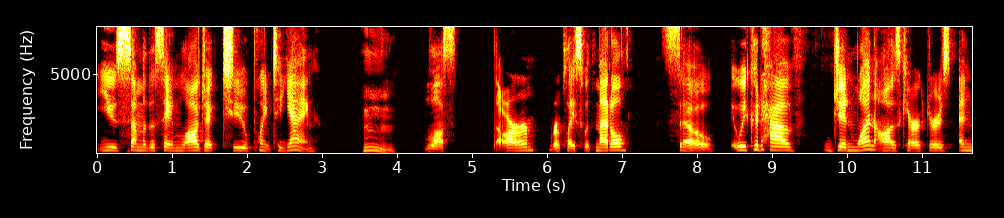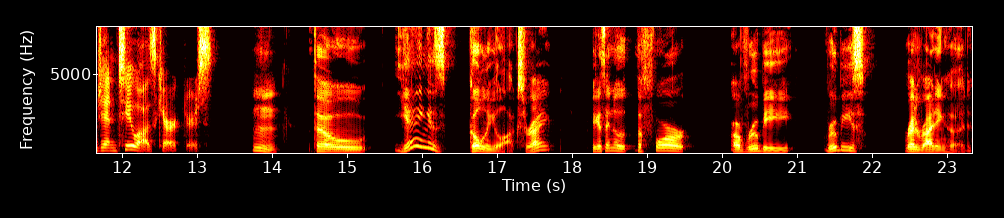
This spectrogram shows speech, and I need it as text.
use some of the same logic to point to Yang. Hmm. Lost the arm, replaced with metal. So we could have Gen 1 Oz characters and Gen 2 Oz characters. Hmm. Though Yang is Goldilocks, right? Because I know the four of Ruby, Ruby's Red Riding Hood,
